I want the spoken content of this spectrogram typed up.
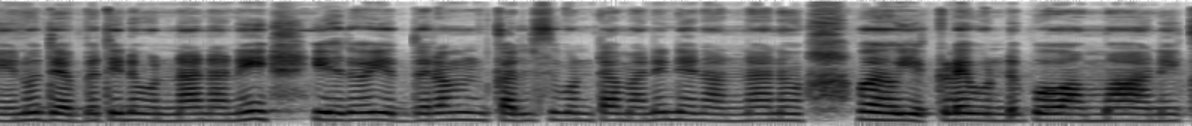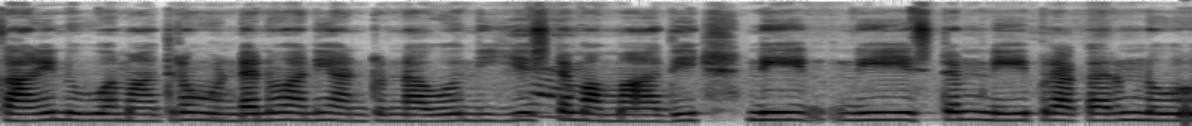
నేను దెబ్బతిని ఉన్నానని ఏదో ఇద్దరం కలిసి ఉంటామని నేను అన్నాను. ఇక్కడే ఉండిపో అమ్మా అని. కానీ నువ్వు మాత్రం ఉండను అని అంటున్నావు. నీ ఇష్టం అమ్మా అది. నీ నీ ఇష్టం నీ ప్రకారం నువ్వు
